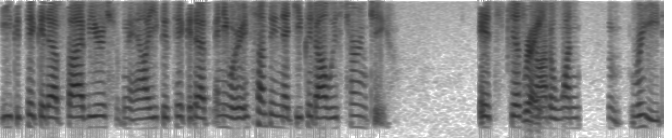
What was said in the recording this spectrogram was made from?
You could pick it up five years from now. You could pick it up anywhere. It's something that you could always turn to. It's just Right. not a one read.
